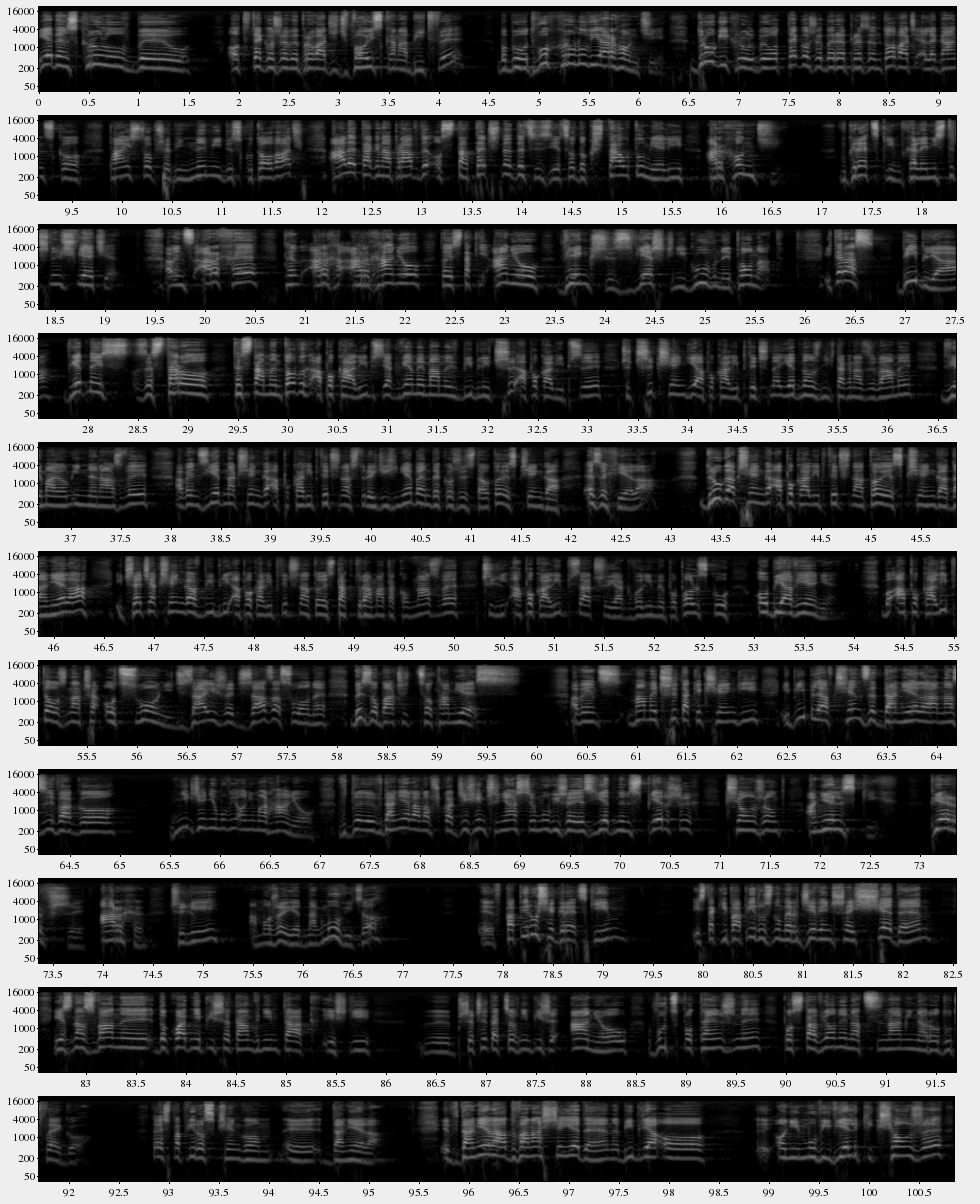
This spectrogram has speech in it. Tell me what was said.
Jeden z królów był od tego, żeby prowadzić wojska na bitwy, bo było dwóch królów i archonci. Drugi król był od tego, żeby reprezentować elegancko państwo przed innymi, dyskutować, ale tak naprawdę ostateczne decyzje co do kształtu mieli archonci w greckim, w helenistycznym świecie. A więc arche, ten arch, archanioł to jest taki anioł większy, zwierzchni, główny, ponad. I teraz Biblia w jednej z, ze starotestamentowych apokalips, jak wiemy, mamy w Biblii trzy apokalipsy, czy trzy księgi apokaliptyczne, jedną z nich tak nazywamy, dwie mają inne nazwy, a więc jedna księga apokaliptyczna, z której dziś nie będę korzystał, to jest księga Ezechiela. Druga księga apokaliptyczna to jest księga Daniela i trzecia księga w Biblii apokaliptyczna to jest ta, która ma taką nazwę, czyli Apokalipsa, czy jak wolimy po polsku, objawienie. Bo apokalipto oznacza odsłonić, zajrzeć za zasłonę, by zobaczyć, co tam jest. A więc mamy trzy takie księgi i Biblia w księdze Daniela nazywa go, nigdzie nie mówi o nim archanioł. W, Daniela na przykład 10-13 mówi, że jest jednym z pierwszych książąt anielskich. Pierwszy, arch, czyli, a może jednak mówi, co? W papirusie greckim jest taki papirus numer 967, jest nazwany, dokładnie pisze tam w nim tak, jeśli y, przeczytać, co w nim pisze, anioł, wódz potężny, postawiony nad synami narodu Twego. To jest papiros z księgą y, Daniela. W Daniela 12.1 Biblia o, y, o nim mówi wielki książę,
